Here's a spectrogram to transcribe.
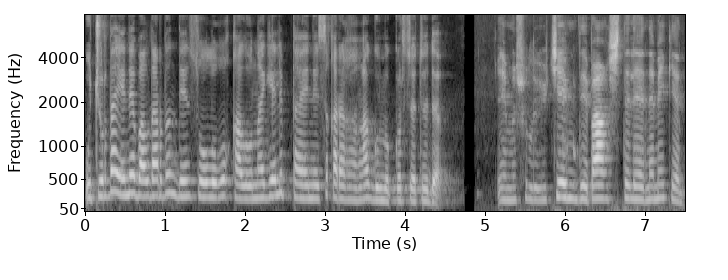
учурда эне балдардын ден соолугу калыбына келип тайэнеси караганга көмөк көрсөтүүдө эми ушул үч эмди багышты эле неме экен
